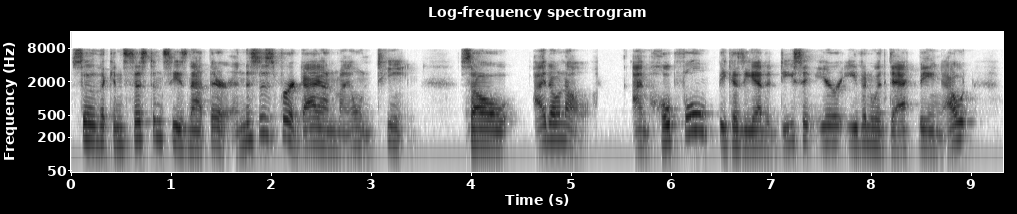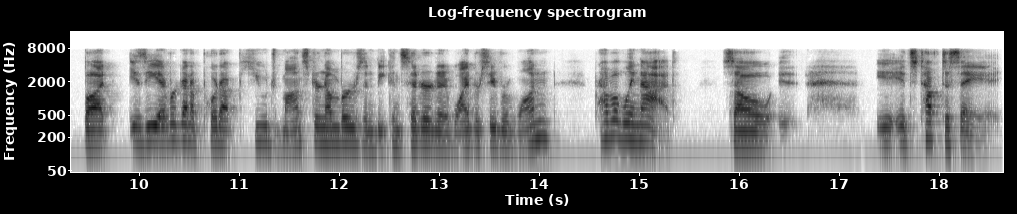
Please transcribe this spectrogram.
So the consistency is not there. And this is for a guy on my own team. So I don't know. I'm hopeful because he had a decent year even with Dak being out. But is he ever going to put up huge monster numbers and be considered a wide receiver one? Probably not. So it, it's tough to say.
